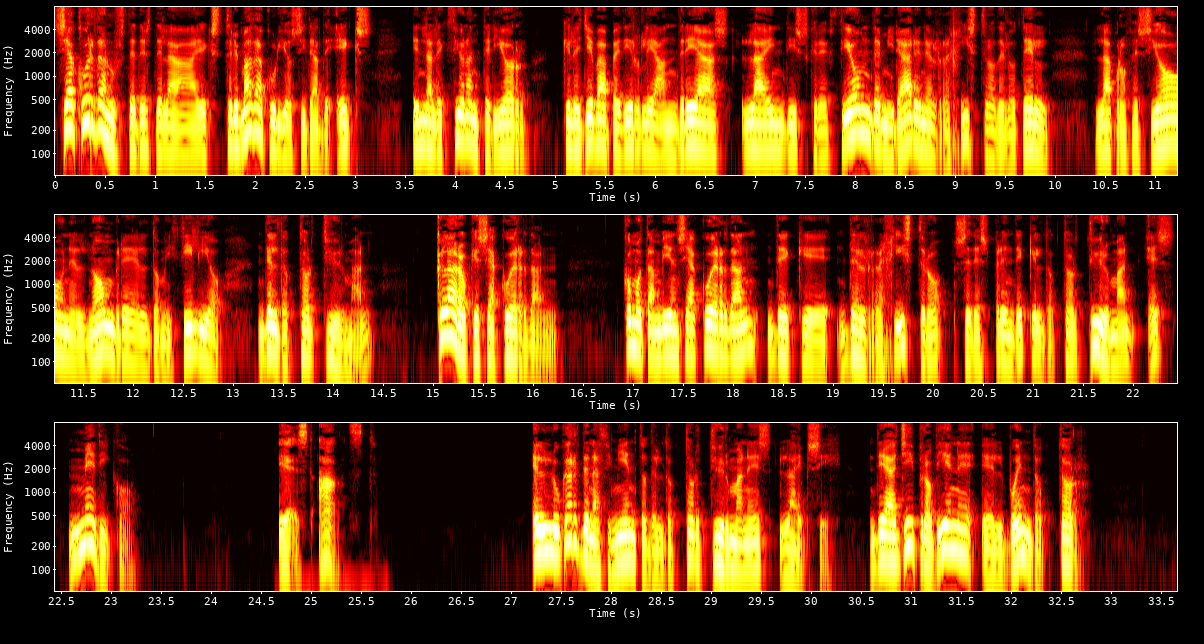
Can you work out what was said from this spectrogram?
¿Se acuerdan ustedes de la extremada curiosidad de X en la lección anterior que le lleva a pedirle a Andreas la indiscreción de mirar en el registro del hotel la profesión, el nombre, el domicilio del doctor Thürmann? Claro que se acuerdan. Como también se acuerdan de que del registro se desprende que el doctor Thürmann es médico. er ist Arzt. El lugar de nacimiento del doctor Thürmann es Leipzig. De allí proviene el buen doctor.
